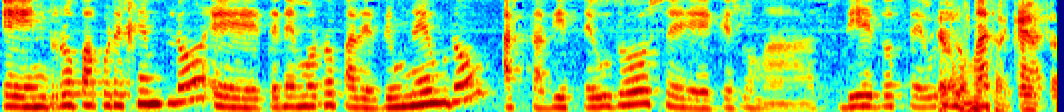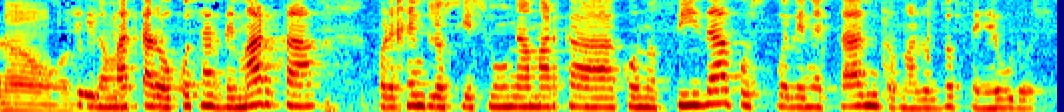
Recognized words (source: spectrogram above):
En ropa, por ejemplo, eh, tenemos ropa desde un euro hasta 10 euros, eh, que es lo más, 10, 12 euros, lo más caro. Sí, lo más caro, cosas de marca. Por ejemplo, si es una marca conocida, pues pueden estar en torno a los 12 euros.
